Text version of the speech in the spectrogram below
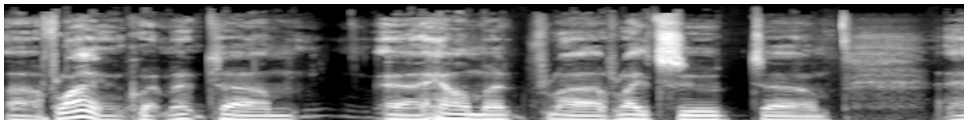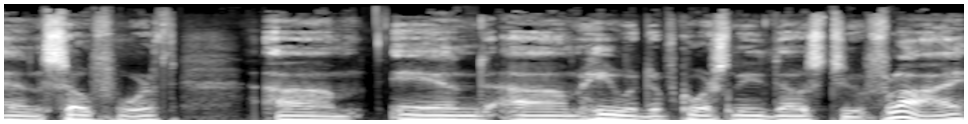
uh, flying equipment, um, helmet, fly, flight suit, um, and so forth. Um, and um, he would, of course, need those to fly.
